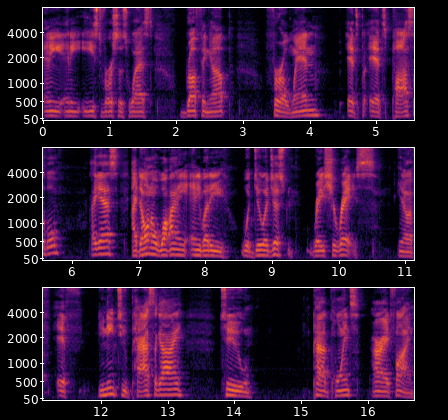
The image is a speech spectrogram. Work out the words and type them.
any any East versus West roughing up for a win. It's it's possible, I guess. I don't know why anybody would do it. Just race your race. You know, if if you need to pass a guy to pad points, all right, fine.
